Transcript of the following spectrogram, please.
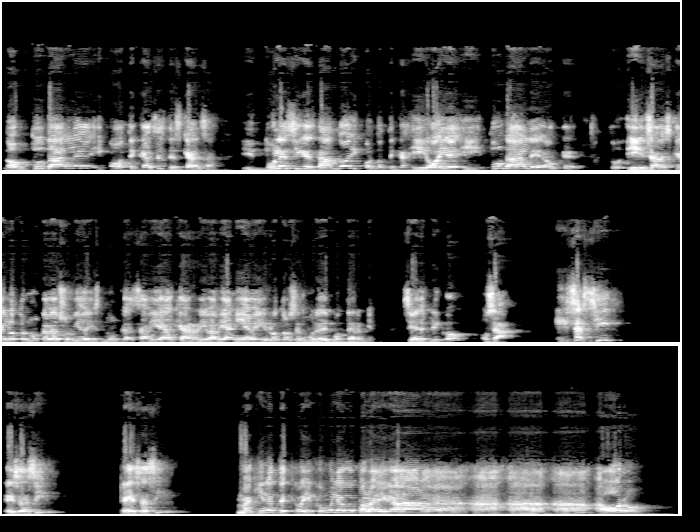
no, tú dale y cuando te canses, descansa. Y tú le sigues dando y cuando te, y oye, y tú dale, aunque, y sabes que el otro nunca había subido y nunca sabía que arriba había nieve y el otro se murió de hipotermia. ¿Sí me explicó? O sea, es así, es así, es así. Imagínate que, oye, ¿cómo le hago para llegar a, oro?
